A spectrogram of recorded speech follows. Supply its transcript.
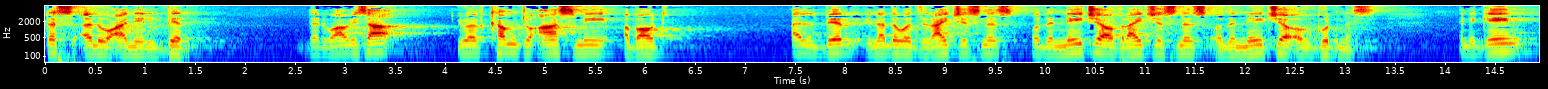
تَسْأَلُ عَنِ الْبِرِّ That Wabisa, you have come to ask me about al-bir, in other words, righteousness, or the nature of righteousness, or the nature of goodness. And again,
